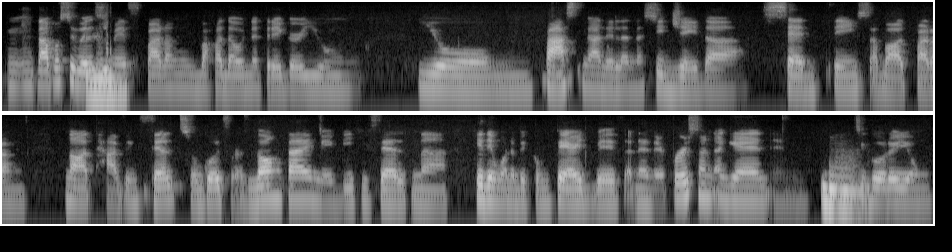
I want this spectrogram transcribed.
Mm, tapos si Will Mm. Smith parang baka daw na-trigger yung yung past nga nila na si Jada said things about parang not having felt so good for a long time. Maybe he felt na he didn't want to be compared with another person again and Mm. siguro yung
